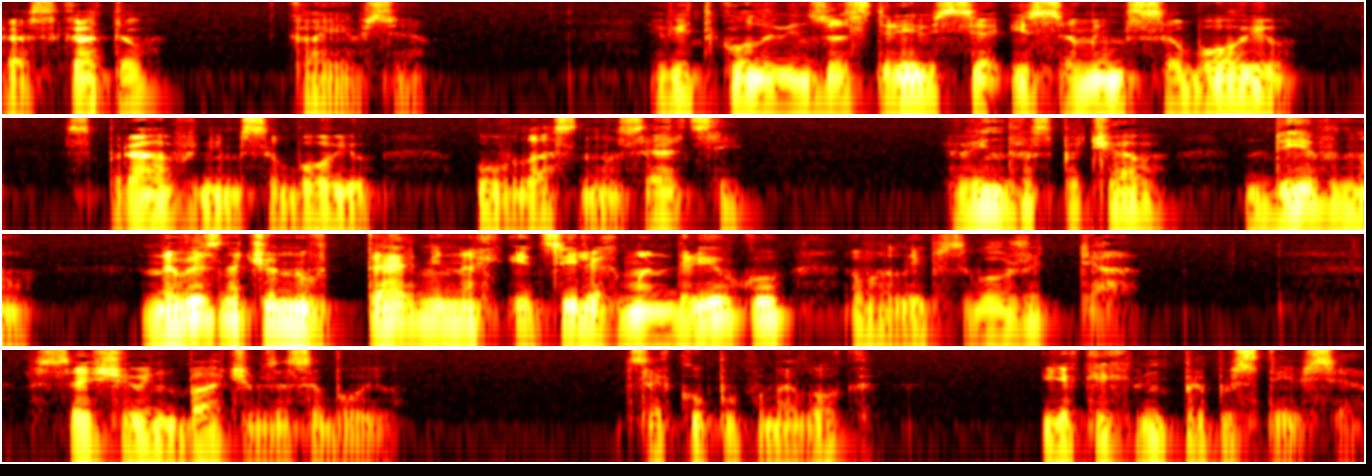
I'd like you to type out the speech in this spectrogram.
Раскатов каявся. Відколи він зустрівся із самим собою, справжнім собою у власному серці, він розпочав дивну, невизначену в термінах і цілях мандрівку вглиб свого життя. Все, що він бачив за собою, це купу помилок, яких він припустився.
